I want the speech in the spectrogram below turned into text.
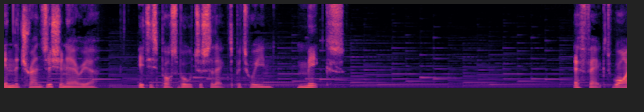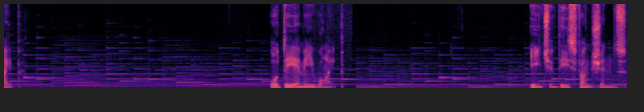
In the transition area, it is possible to select between mix, effect wipe, or DME wipe. Each of these functions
